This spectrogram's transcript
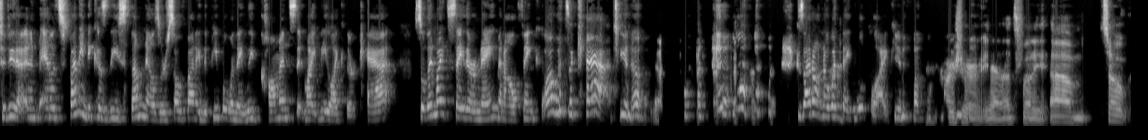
to do that. And, and it's funny because these thumbnails are so funny. The people, when they leave comments, that might be like their cat so they might say their name and I'll think, oh, it's a cat, you know. Because I don't know what they look like, you know. For sure. Yeah, that's funny. Um, so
